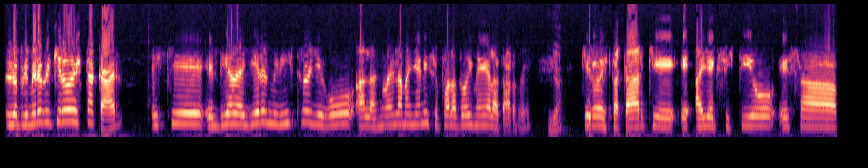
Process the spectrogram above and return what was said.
lo primero que quiero destacar es que el día de ayer el ministro llegó a las nueve de la mañana y se fue a las dos y media de la tarde. Quiero destacar que eh, haya existido esa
